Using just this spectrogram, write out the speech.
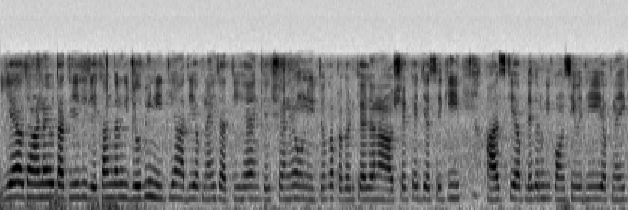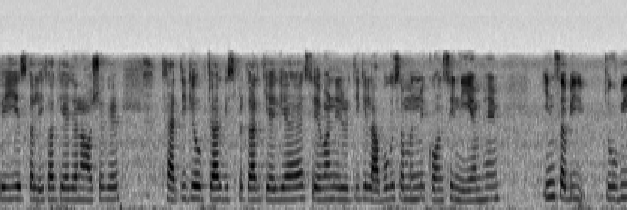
यह अवधारणा बताती है कि लेखांकन की जो भी नीतियाँ आदि अपनाई जाती है अंकेक्षण में उन नीतियों का प्रकट किया जाना आवश्यक है। जैसे कि हास के अपलेखन की कौन सी विधि अपनाई गई है, इसका लेखा किया जाना आवश्यक है। ख्याति के उपचार किस प्रकार किया गया है? सेवानिवृत्ति के लाभों के संबंध में कौन से नियम हैं? इन सभी जो भी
